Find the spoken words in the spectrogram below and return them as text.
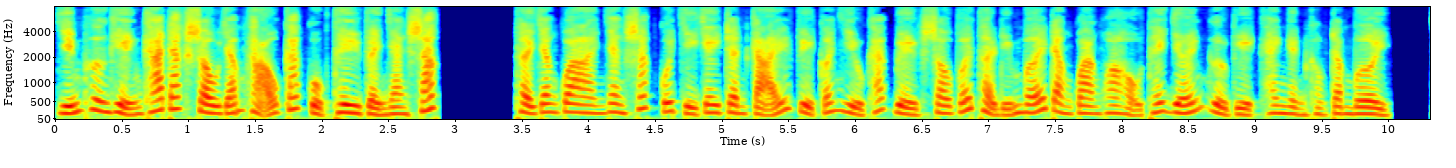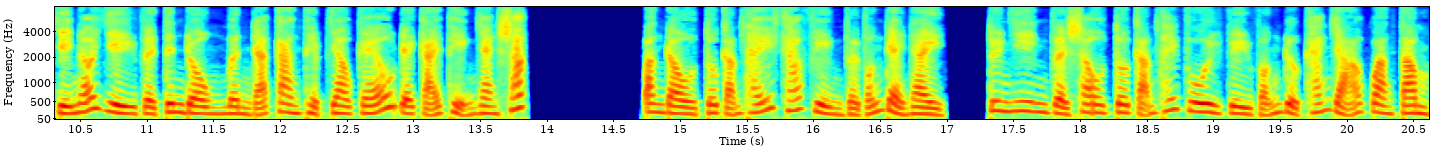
Diễm Hương hiện khá đắt sâu giám khảo các cuộc thi về nhan sắc. Thời gian qua, nhan sắc của chị gây tranh cãi vì có nhiều khác biệt so với thời điểm mới đăng quang Hoa hậu Thế giới người Việt 2010. Chị nói gì về tin đồn mình đã can thiệp dao kéo để cải thiện nhan sắc? Ban đầu tôi cảm thấy khá phiền về vấn đề này, tuy nhiên về sau tôi cảm thấy vui vì vẫn được khán giả quan tâm.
